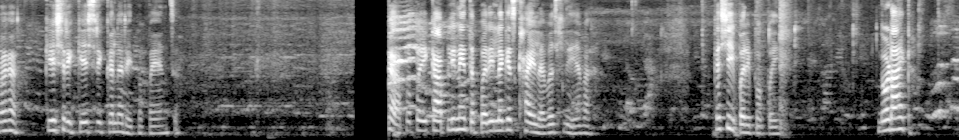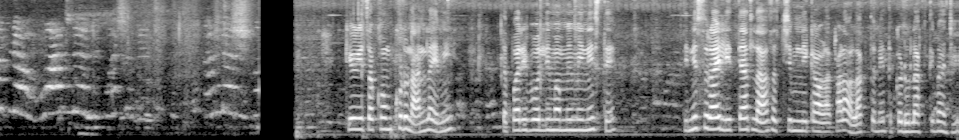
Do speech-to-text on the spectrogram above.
बघा केशरी केशरी कलर आहे पपयांचं बघा पपई कापली नाही तर परी लगेच खायला बसली आहे बा कशी आहे परी पपई गोड आहे का? केळीचा कोंब खुडून आणलाय मी. तर परी बोलली मम्मी मी निसते. ती निसू राहिली. त्यातला असा चिमणी कावळा काढावा लागतो नाही तर कडू लागते भाजी.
